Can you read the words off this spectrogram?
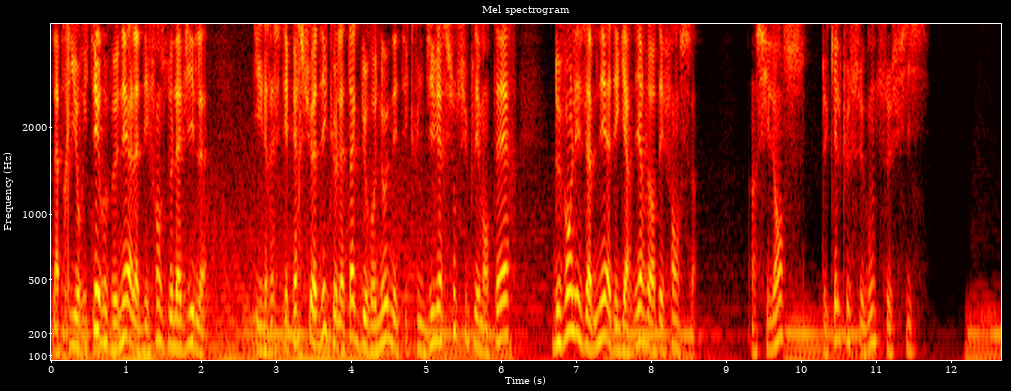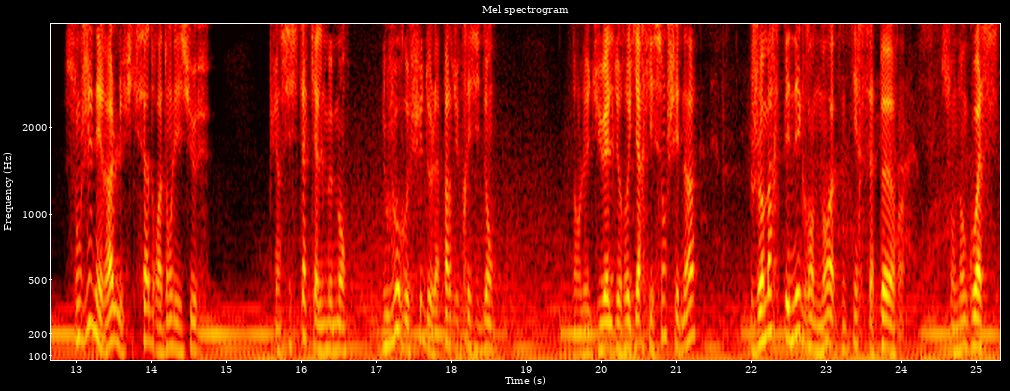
La priorité revenait à la défense de la ville. il restait persuadé que l'attaque de Renault n'était qu'une diversion supplémentaire devant les amener à dégarnir leur défense. Un silence de quelques secondes se fit. Son général le fixa droit dans les yeux, puis insista calmement. Nouveau refus de la part du président. Dans le duel de regards qui s'enchaîna, Jean-Marc peinait grandement à contenir sa peur, son angoisse,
